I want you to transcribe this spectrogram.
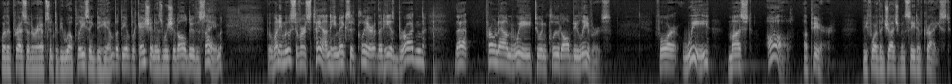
whether present or absent, to be well pleasing to him, but the implication is we should all do the same. But when he moves to verse 10, he makes it clear that he has broadened that pronoun we to include all believers. For we must all appear before the judgment seat of Christ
